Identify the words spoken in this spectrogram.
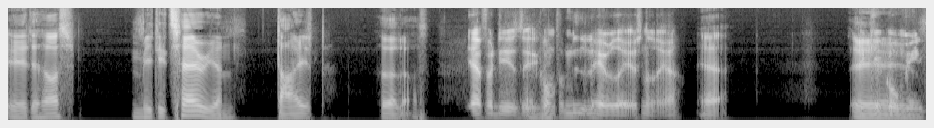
øh, det hedder også Mediterranean Diet, hedder det også. Ja, fordi det kommer fra Middelhavet af og sådan noget, ja. Ja. Det giver god Øh, mening.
